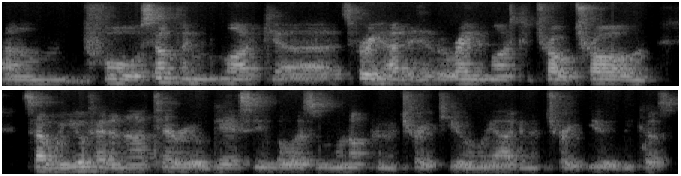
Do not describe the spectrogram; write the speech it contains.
um, for something like uh, it's very hard to have a randomized controlled trial and say, well, you've had an arterial gas embolism, we're not going to treat you, and we are going to treat you because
